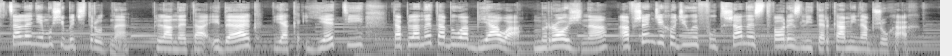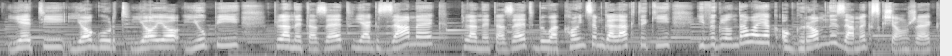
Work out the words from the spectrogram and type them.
wcale nie musi być trudne. Planeta Idek, jak Yeti, ta planeta była biała, mroźna, a wszędzie chodziły futrzane stwory z literkami na brzuchach. Yeti, jogurt, jojo, Yupi, planeta Z jak zamek. Planeta Z była końcem galaktyki i wyglądała jak ogromny zamek z książek.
